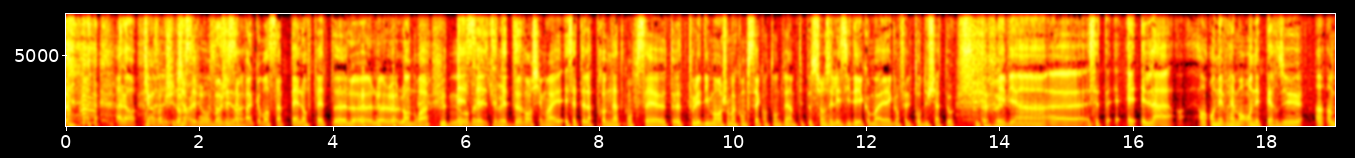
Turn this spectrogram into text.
Alors, 15 ans que je suis dans la sais, région, moi, je sais pas comment s'appelle en fait le- le- le- l'endroit, Le mais de c'était devant chez moi et, et c'était la promenade qu'on faisait euh, tous les dimanches, on m'a qu'on faisait quand on devait un petit peu se changer les idées. Et comme à Aigle, on fait le tour du château. Tout à fait. Eh bien, euh, et, et là, on est vraiment, on est perdu, un, un-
